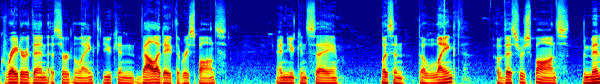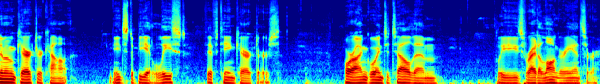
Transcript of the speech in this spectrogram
greater than a certain length, you can validate the response and you can say, listen, the length of this response, the minimum character count needs to be at least 15 characters. Or I'm going to tell them, please write a longer answer.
